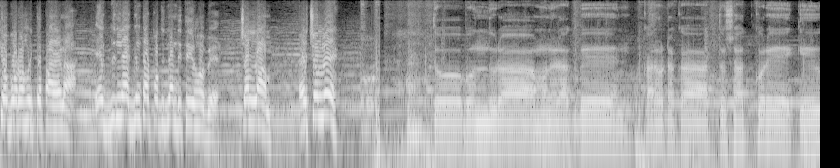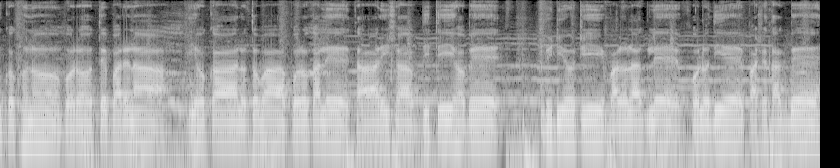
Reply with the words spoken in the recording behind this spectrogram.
কেউ বড় হইতে পারে না। একদিন না একদিন তার প্রতিদান দিতেই হবে। চললাম। এই চল রে। তো বন্ধুরা, মনে রাখবেন, কারও টাকা আত্মসাত করে কেউ কখনো বড় হতে পারে না। ইহকাল অথবা পরকালে তার হিসাব দিতেই হবে। ভিডিওটি ভালো লাগলে ফলো দিয়ে পাশে থাকবেন।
